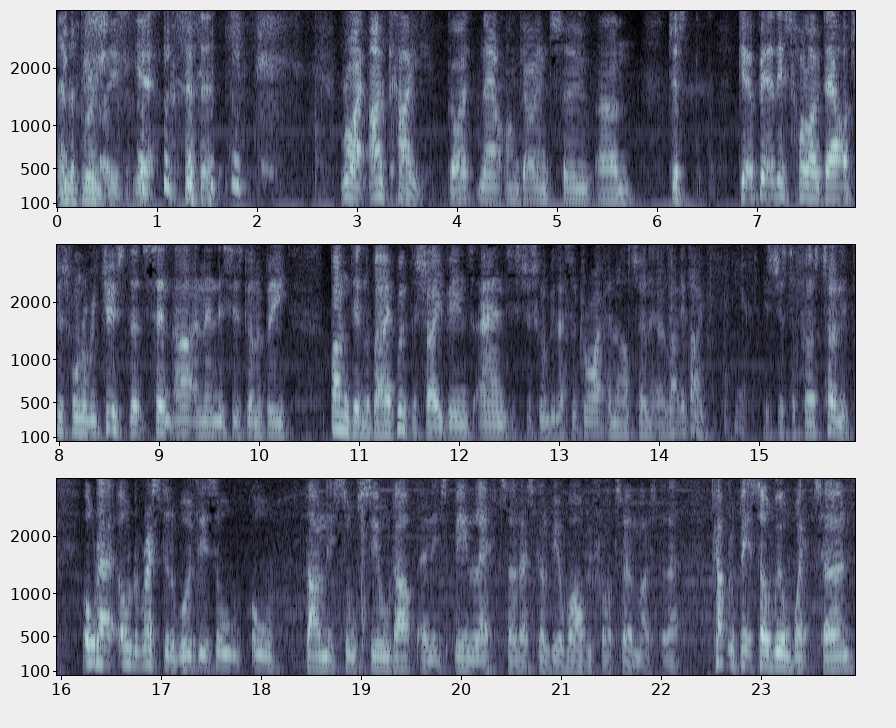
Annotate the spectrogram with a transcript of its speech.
and the bruises. Yeah. right. Okay, guys. Now I'm going to um, just get a bit of this hollowed out. I just want to reduce the centre, and then this is going to be bunged in the bag with the shavings, and it's just going to be left to dry, and I'll turn it a later date. Yeah. It's just the first turning. All that, all the rest of the wood is all all done. It's all sealed up, and it's being left. So that's going to be a while before I turn most of that. A couple of bits I will wet turn,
